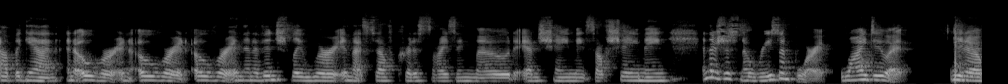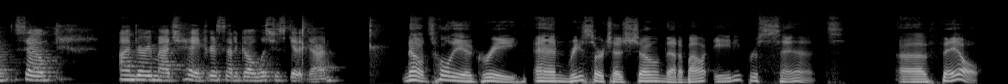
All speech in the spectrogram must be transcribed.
up again and over and over and over. And then eventually we're in that self criticizing mode and shaming, self shaming. And there's just no reason for it. Why do it? You know, so I'm very much, hey, if you're going to set a goal, let's just get it done. No, totally agree. And research has shown that about 80% uh, fail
